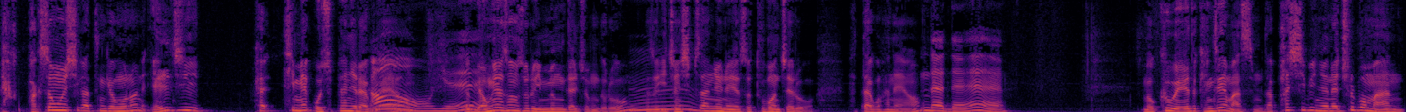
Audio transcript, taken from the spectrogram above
박, 박성훈 씨 같은 경우는 LG 패- 팀의 고수 팬이라고 해요. 어, 예. 음. 명예 선수로 임명될 정도로 그래서 2014년에 이어서 두 번째로 했다고 하네요. 네네. 뭐 그 외에도 굉장히 많습니다. 82년에 출범한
